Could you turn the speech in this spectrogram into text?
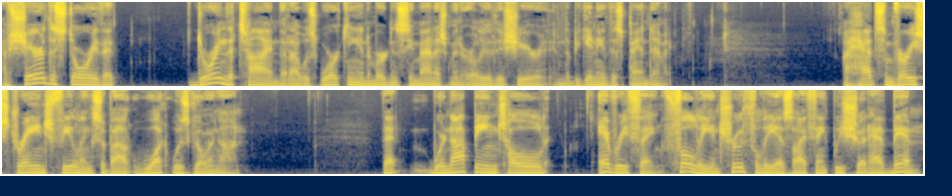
I've shared the story that during the time that I was working in emergency management earlier this year, in the beginning of this pandemic, I had some very strange feelings about what was going on. That we're not being told everything fully and truthfully as I think we should have been.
